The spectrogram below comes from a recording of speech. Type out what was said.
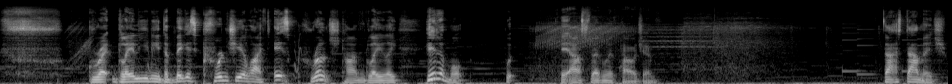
Glalie, you need the biggest crunch of your life. It's crunch time, Glalie. Hit him up. It outsped with Power Gem. That's damage.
